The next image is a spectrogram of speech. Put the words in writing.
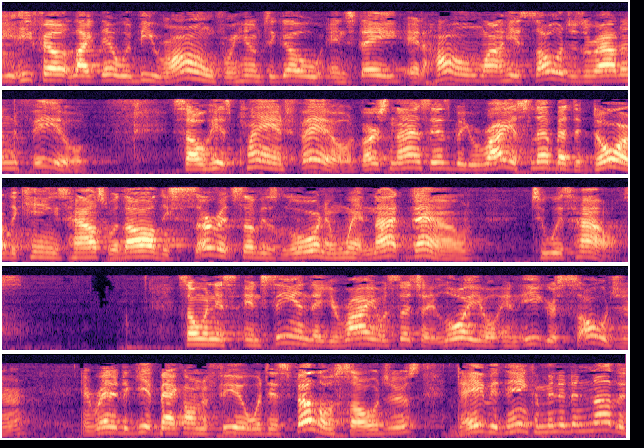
He, he felt like that would be wrong for him to go and stay at home while his soldiers are out in the field. So his plan failed. Verse 9 says, But Uriah slept at the door of the king's house with all the servants of his Lord and went not down to his house. So, in, this, in seeing that Uriah was such a loyal and eager soldier and ready to get back on the field with his fellow soldiers, David then committed another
